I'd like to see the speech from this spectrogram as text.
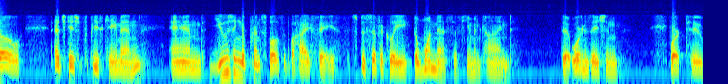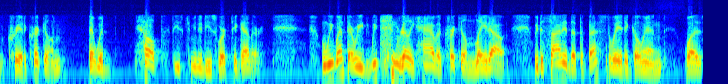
So, Education for Peace came in and using the principles of the Baha'i faith, specifically the oneness of humankind, the organization worked to create a curriculum that would help these communities work together. When we went there, we, we didn't really have a curriculum laid out. We decided that the best way to go in was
